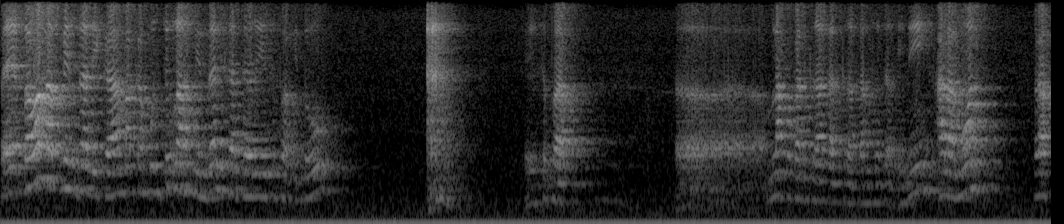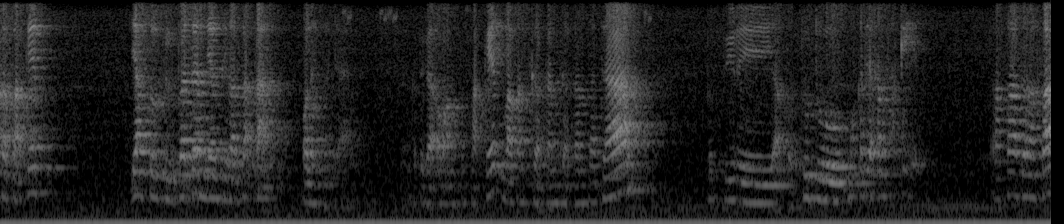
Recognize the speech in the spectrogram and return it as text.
Saya tawalat min zalika maka muncullah min zalika dari sebab itu sebab e, melakukan gerakan-gerakan sadar ini alamun rasa sakit yasul fil badan yang dirasakan oleh badan. Ketika orang sakit melakukan gerakan-gerakan sadar, berdiri atau duduk, maka dia akan sakit. Rasa ada rasa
